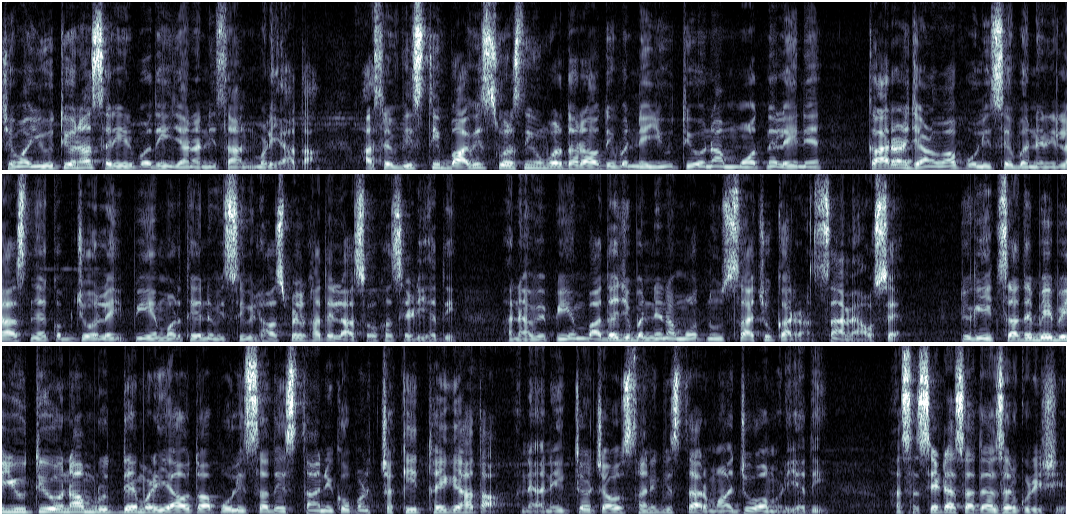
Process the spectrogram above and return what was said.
જેમાં યુવતીઓના શરીર પરથી ઇજાના નિશાન મળ્યા હતા. આશરે વીસથી બાવીસ વર્ષની ઉંમર ધરાવતી બંને યુવતીઓના મોતને લઈને કારણ જાણવા પોલીસે બંનેની લાશને કબજો લઈ પીએમ અર્થે નવી સિવિલ હોસ્પિટલ ખાતે લાશો ખસેડી હતી અને હવે પીએમ બાદ જ બંનેના મોતનું સાચું કારણ સામે આવશે. જોકે એક સાથે બે બે યુવતીઓના મૃતદેહ મળી આવતા પોલીસ સાથે સ્થાનિકો પણ ચકિત થઈ ગયા હતા અને અનેક ચર્ચાઓ સ્થાનિક વિસ્તારમાં જોવા મળી હતી. આ સસેટા સાથે અઝર કુરેશી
